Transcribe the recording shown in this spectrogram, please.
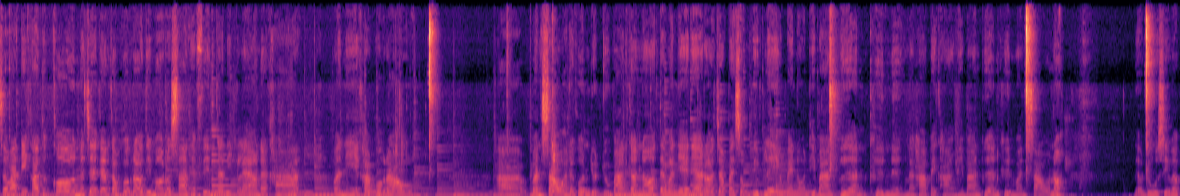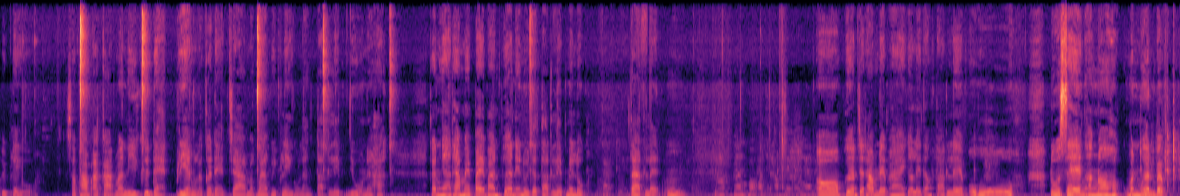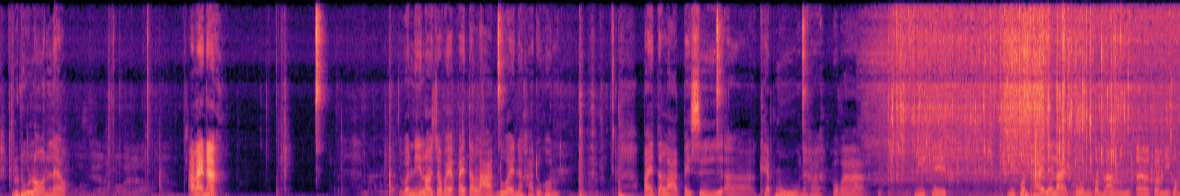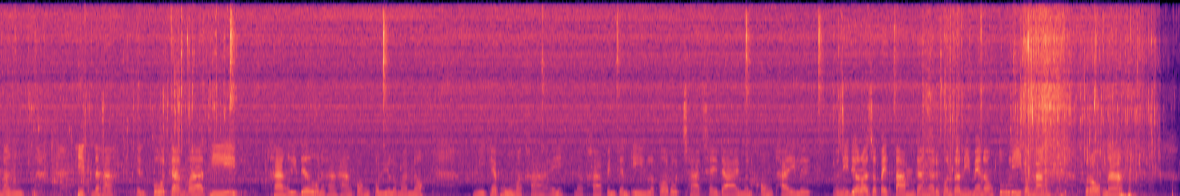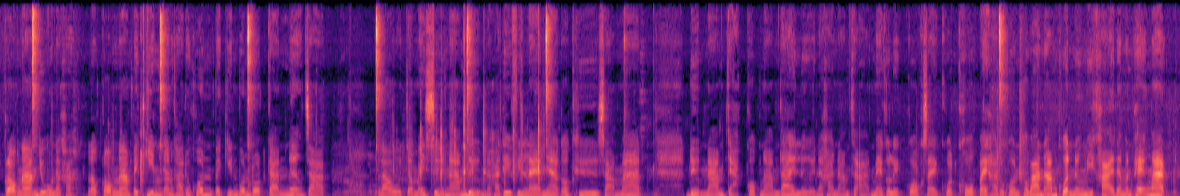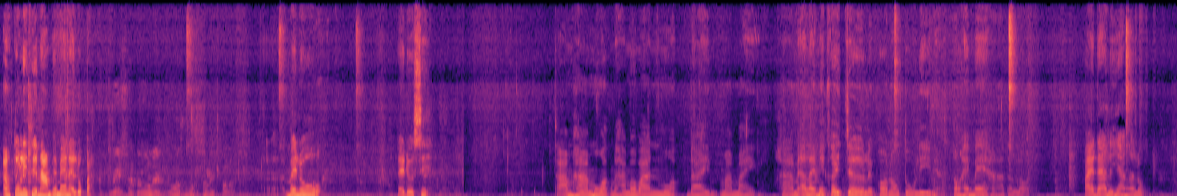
สวัสดีค่ะทุกคนมาเจอกันกับพวกเราติโมโรซาเทฟินกันอีกแล้วนะคะ วันนี้ค่ะพวกเราอ่าวันเสาร์ค่ะทุกคนหยุดอยู่บ้านกันเนาะแต่วันนี้เนี่ยเราจะไปส่งพี่เพลงไปนอนที่บ้านเพื่อนคืนหนึ่งนะคะ ไปค้างที่บ้านเพื่อนคืนวันเสาร์เนาะเดี๋ยวดูซิว่าพี่เพลงสภาพอากาศวันนี้คือแดดเปรี้ยงแล้วก็แดดจ้ามากๆพี่เพลงกำลังตัดเล็บอยู่นะคะกันงาถ้าไม่ไปบ้านเพื่อนเนี่ยหนูจะตัดเล็บไหมลูกตัดเลยตัดแหละอืมแล้วเพื่อนบอกว่าจะทำเล็บให้ไง อ๋อเพื่อนจะทำเล็บให้ก็เลยต้องตัดเล็บ โอ้โห ดูแสงข้างนอกมันเหมือนแบบฤดูร้อนแล้ว อะไรนะ วันนี้เราจะแวะไปตลาดด้วยนะคะ ทุกคน ไปตลาดไปซื้ออแคปหมูนะคะ เพราะว่ามีเพจ มีคนไทยหลายๆคนกำลังอตอนนี้กำลังฮิตนะคะ เห็นโพสต์กันว่าที่ห้างลีเดลนะคะ ห้างของคนเยอรมันเนาะ มีแคปหมูมาขาย ราคาเป็นกันเอง แล้วก็รสชาติใช้ได้เหมือนของไทยเลย วันนี้เดี๋ยวเราจะไปตำกันค่ะทุกคนตอนนี้แม่น้องตูรี่กำลังกรอกน้ำกรอกน้ำอยู่นะคะ เรากรอกน้ำไปกินกันค่ะทุกคนไปกินบนรถกันเนื่องจากเราจะไม่ซื้อน้ำดื่มนะคะ ที่ฟินแลนด์เนี่ยก็คือสามารถ ดื่มน้ำจากก๊อกน้ำได้เลยนะคะ น้ำสะอาดแม่ก็เลยกรอกใส่ขวดโค้กไปค่ะทุกคน เพราะว่าน้ำขวดหนึ่งมีขายแต่มันแพงมาก เอาตูรี่ถือน้ำให้แม่หน่อยลูกปะ Missä tuuli uusi musta lippalakki? ไม่รู้ไหนดูสิถามหาหมวกนะคะ เมื่อวานหมวกได้มาใหม่ หาไม่อะไรไม่เคยเจอเลยพ่อน้องตูรี่เนี่ยต้องให้แม่หาตลอด ไปได้หรือยังอะลูก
